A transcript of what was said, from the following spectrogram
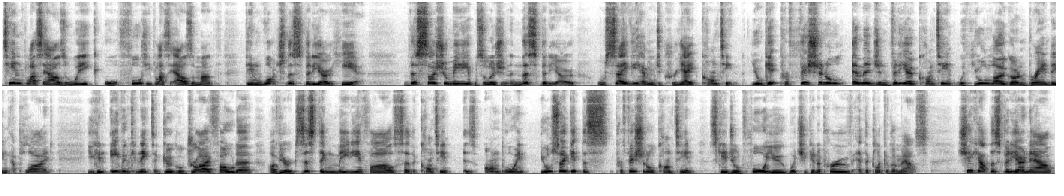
10 plus hours a week or 40 plus hours a month, then watch this video here. This social media solution in this video will save you having to create content. You'll get professional image and video content with your logo and branding applied. You can even connect a Google Drive folder of your existing media files so the content is on point. You also get this professional content scheduled for you, which you can approve at the click of a mouse. Check out this video now.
